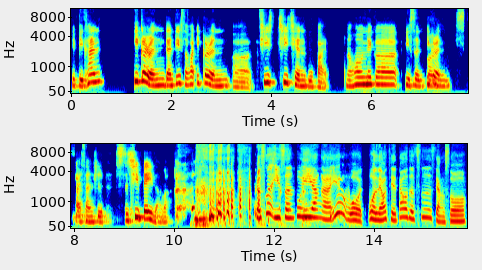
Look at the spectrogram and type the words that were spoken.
你比看一个人 dentist 的话，一个人呃七七千五百然后那个医生一个人四百三十，十七倍的嘛。可是医生不一样啊，因为我我了解到的是想说，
